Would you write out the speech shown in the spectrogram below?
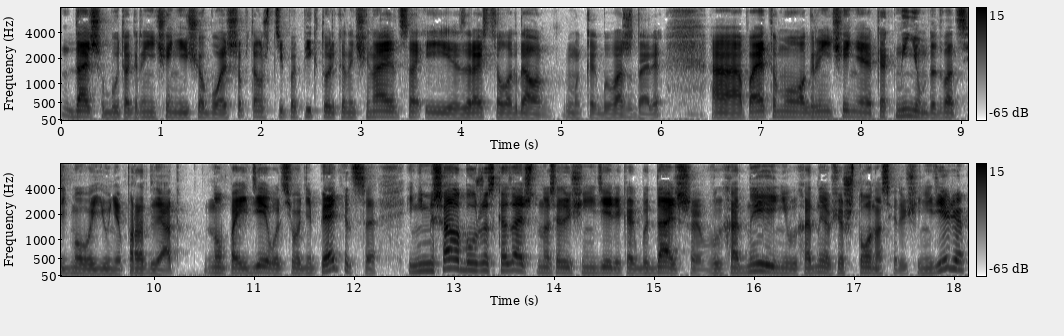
дальше будет ограничений еще больше, потому что, типа, пик только начинается, и здрасте, локдаун, мы как бы вас ждали. А, поэтому ограничения как минимум до 27 июня продлят, но, по идее, вот сегодня пятница, и не мешало бы уже сказать, что на следующей неделе как бы дальше, выходные, не выходные, вообще что на следующей неделе,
